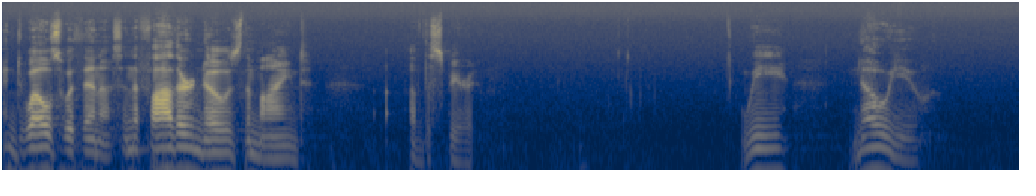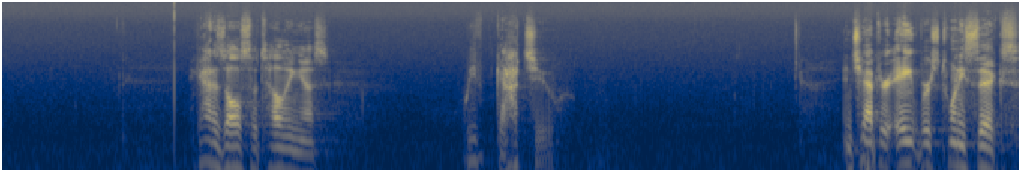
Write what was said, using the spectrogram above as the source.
and dwells within us. And the Father knows the mind of the Spirit. We know you. God is also telling us, we've got you. In chapter 8, verse 26,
